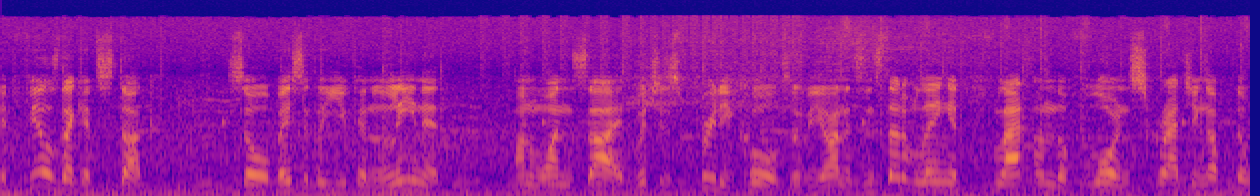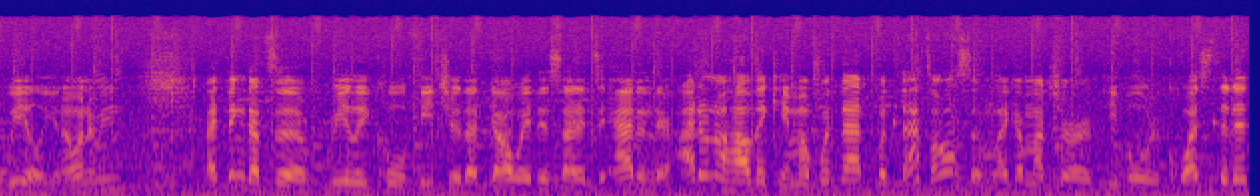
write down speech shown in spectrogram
it feels like it's stuck. So basically you can lean it on one side, which is pretty cool to be honest, instead of laying it flat on the floor and scratching up the wheel, you know what I mean? I think that's a really cool feature that Gotway decided to add in there. I don't know how they came up with that, but that's awesome. Like, I'm not sure if people requested it,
